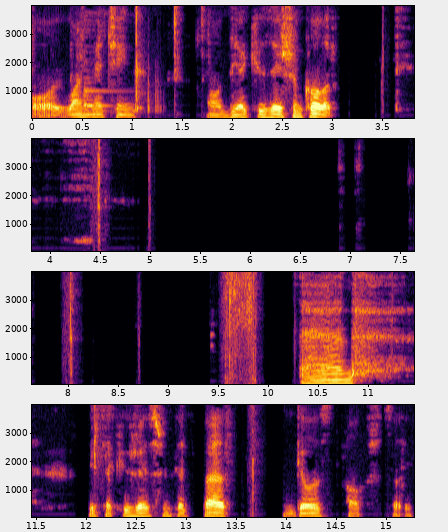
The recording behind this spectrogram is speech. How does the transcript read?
or one matching of the accusation color and this accusation had passed. Goes oh sorry.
